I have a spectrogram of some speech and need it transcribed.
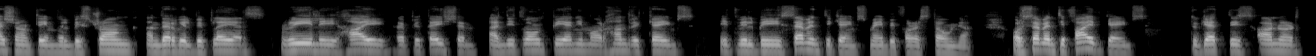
national team will be strong and there will be players really high reputation and it won't be any more 100 games. It will be 70 games maybe for estonia or 75 games to get this honored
